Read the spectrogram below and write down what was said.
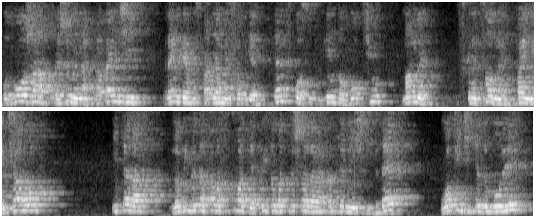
podłoża, leżymy na krawędzi, rękę ustawiamy sobie w ten sposób, zgiętą w łokciu, mamy skręcone fajnie ciało i teraz robimy ta sama sytuacja, poizometryczna relaksacja mięśni. Wdech, łokieć idzie do góry,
